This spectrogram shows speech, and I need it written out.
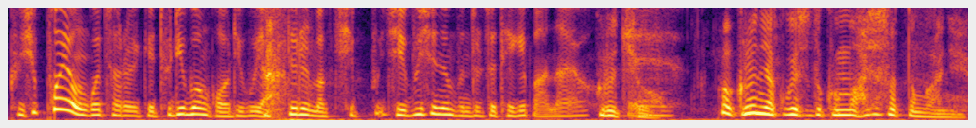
그 슈퍼에 온 것처럼 이렇게 두리번거리고 약들을 막 집, 집으시는 분들도 되게 많아요. 그렇죠. 예. 어, 그런 약국에서도 근무하셨었던 거 아니에요?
